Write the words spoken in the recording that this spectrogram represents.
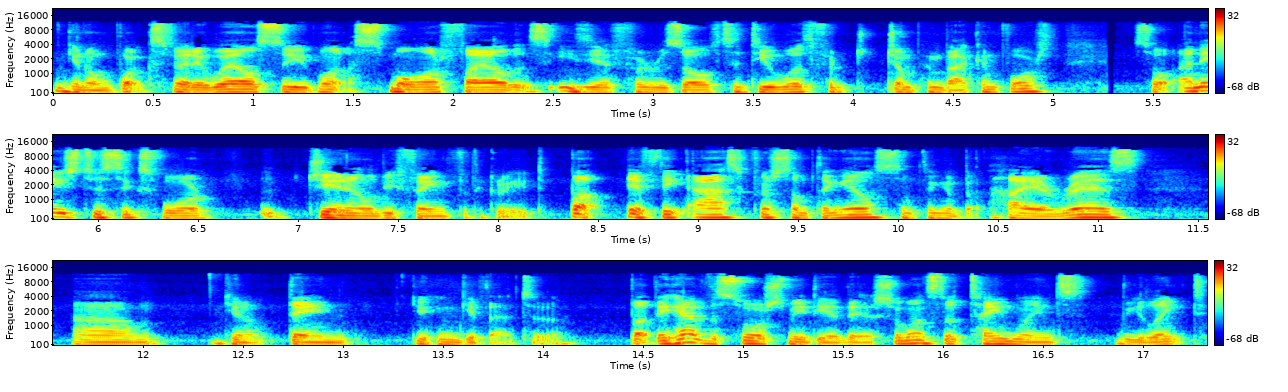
you know works very well. So you want a smaller file that's easier for resolve to deal with for jumping back and forth. So an H.264 generally be fine for the grade. But if they ask for something else, something a bit higher res, um, you know, then you can give that to them. But they have the source media there, so once their timeline's relinked,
